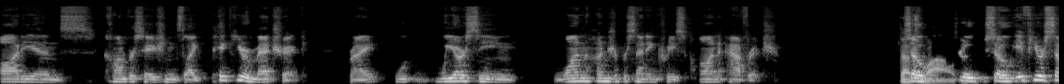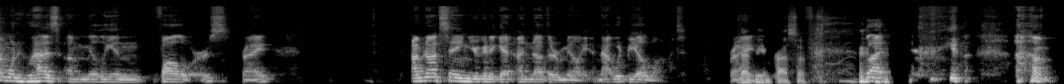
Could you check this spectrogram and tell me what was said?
audience conversations like pick your metric right? We are seeing 100% increase on average. That's so, wild. so so if you're someone who has a million followers right i'm not saying you're going to get another million. That would be a lot right? That'd be impressive. But yeah um,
